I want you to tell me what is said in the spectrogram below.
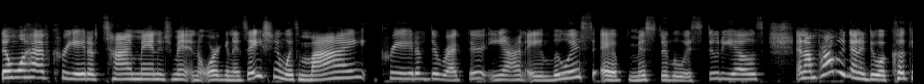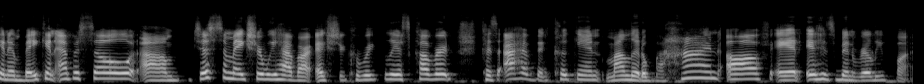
Then we'll have creative time management and organization with my creative director, Eon A. Lewis of Mr. Lewis Studios. And I'm probably going to do a cooking and baking episode um, just to make sure we have our extracurriculars covered because I have been cooking my little behind off and it has been really fun.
